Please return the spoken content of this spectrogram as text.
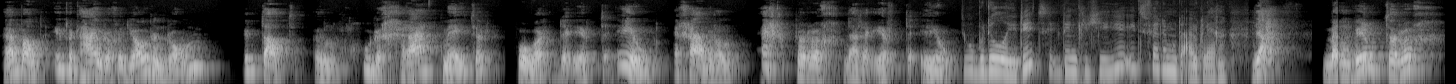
Hè? Want in het huidige Jodendom is dat een goede graadmeter voor de eerste eeuw. En gaan we dan echt terug naar de eerste eeuw. Hoe bedoel je dit? Ik denk dat je hier iets verder moet uitleggen. Ja, men wil terug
